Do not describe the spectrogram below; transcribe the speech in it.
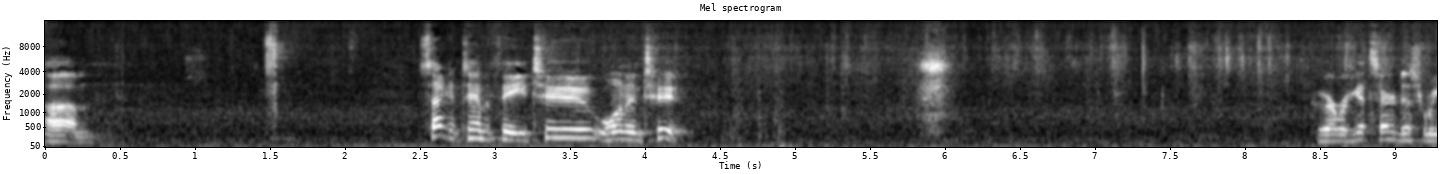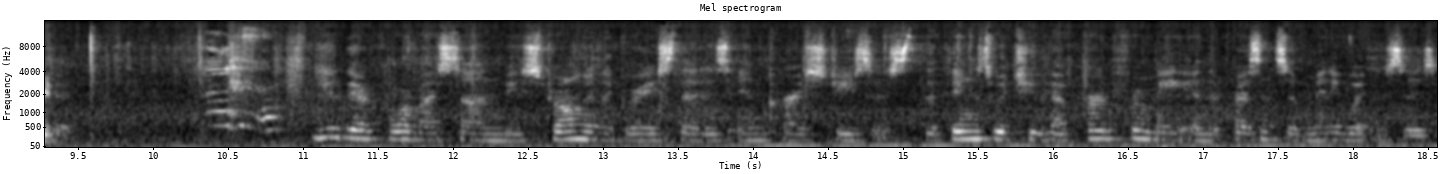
Um, 2 Timothy 2 1 and 2. Whoever gets there, just read it. You therefore, my son, be strong in the grace that is in Christ Jesus. The things which you have heard from me in the presence of many witnesses,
